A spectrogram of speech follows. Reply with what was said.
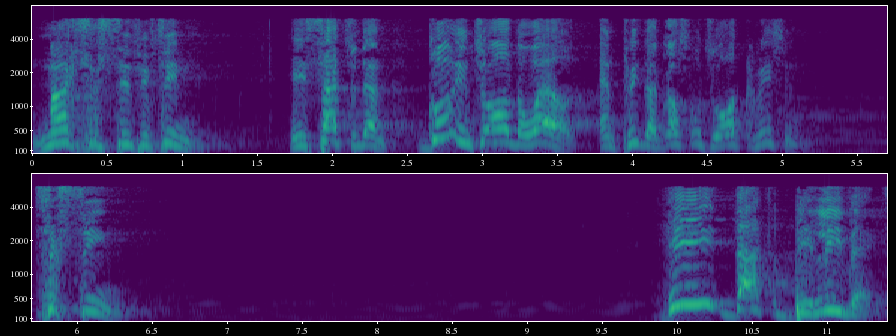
Mark 16, 15. He said to them, Go into all the world and preach the gospel to all creation. 16. He that believeth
